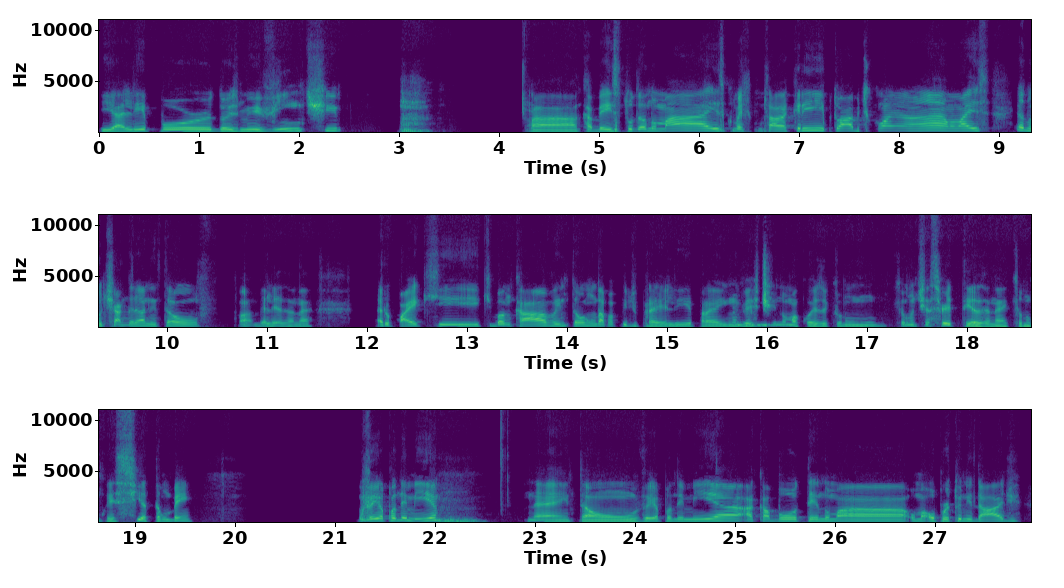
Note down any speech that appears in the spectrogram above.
E ali por 2020 ah, acabei estudando mais como é que funciona cripto, ah, Bitcoin, ah, mas eu não tinha grana, então, ah, beleza, né? Era o pai que, que bancava, então não dá para pedir para ele para uhum. investir uhum. numa coisa que eu, não, que eu não tinha certeza, né? Que eu não conhecia tão bem. Veio a pandemia, né? Então veio a pandemia, acabou tendo uma, uma oportunidade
